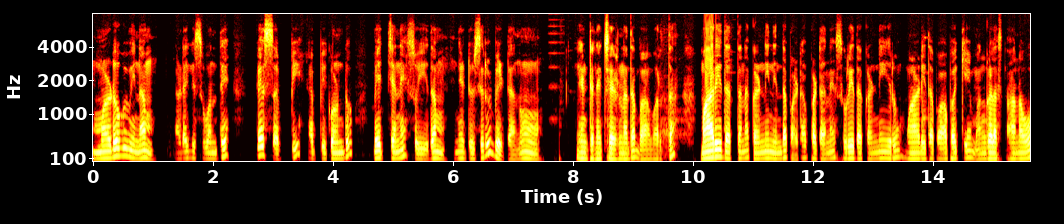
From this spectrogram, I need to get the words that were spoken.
ಮಡುಗುವಿನಂ ಅಡಗಿಸುವಂತೆ ಪ್ಲಸ್ ಅಪ್ಪಿ ಅಪ್ಪಿಕೊಂಡು ಬೆಚ್ಚನೆ ಸುಯಿದಂ ನಿಟ್ಟುಸಿರು ಬಿಟ್ಟನು. ಎಂಟನೇ ಚರಣದ ಭಾವಾರ್ಥ, ಮಾರಿದತ್ತನ ಕಣ್ಣಿನಿಂದ ಪಟಪಟನೆ ಸುರಿದ ಕಣ್ಣೀರು ಮಾಡಿದ ಪಾಪಕ್ಕೆ ಮಂಗಳ ಸ್ನಾನವು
